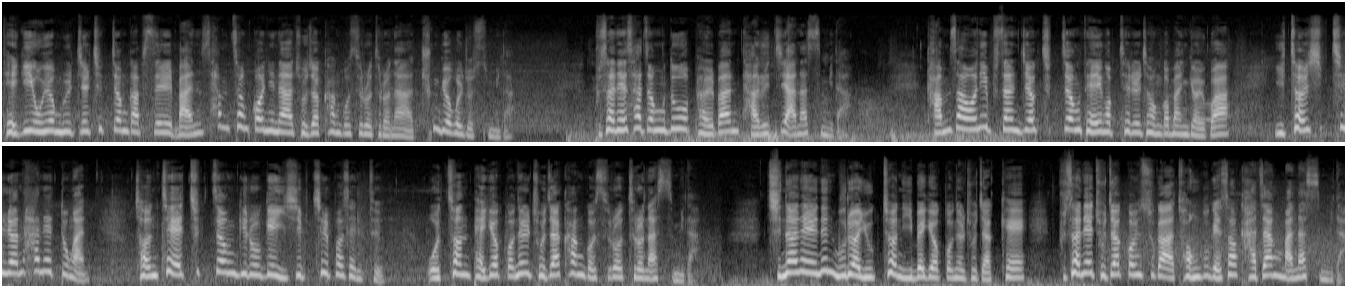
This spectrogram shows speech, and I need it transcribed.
대기 오염 물질 측정 값을 13,000건이나 조작한 것으로 드러나 충격을 줬습니다. 부산의 사정도 별반 다르지 않았습니다. 감사원이 부산 지역 측정 대행 업체를 점검한 결과 2017년 한 해 동안 전체 측정 기록의 27% 5,100여 건을 조작한 것으로 드러났습니다. 지난해에는 무려 6,200여 건을 조작해 부산의 조작 건수가 전국에서 가장 많았습니다.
